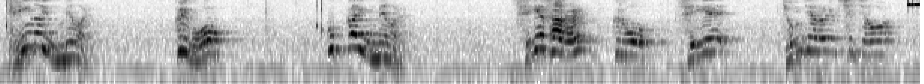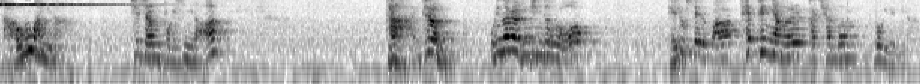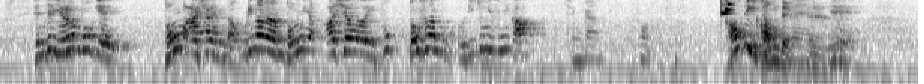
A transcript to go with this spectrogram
개인의 운명을 그리고 국가의 운명을 세계사를 그리고 세계 경제를 실제로 좌우합니다. 실제로 한번 보겠습니다. 자, 이처럼 우리나라를 중심적으로 대륙 세력과 태평양을 같이 한번 보게 됩니다. 현재 여러분 보기에 동아시아입니다. 우리나라는 동아시아의 북, 동서남북 어디쯤 있습니까? 중간. 가운데 있죠. 가운데. 네. 예. 예.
